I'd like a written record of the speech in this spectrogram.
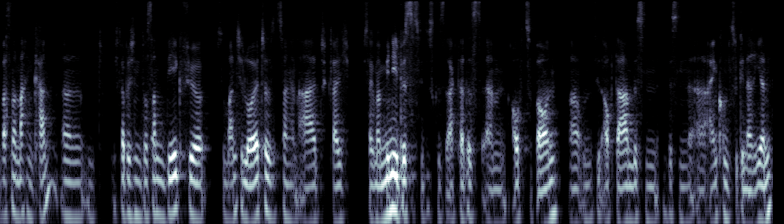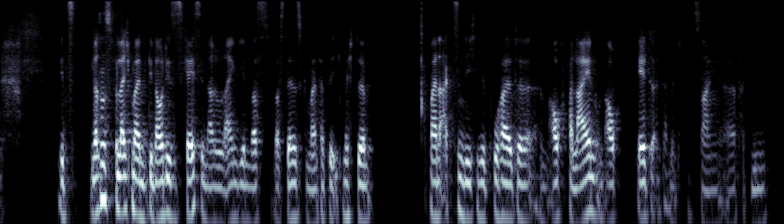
was man machen kann. Äh, und ich glaube, es ist ein interessanter Weg für so manche Leute, sozusagen eine Art gleich, ich sage mal, Mini-Business, wie du es gesagt hattest, ähm, aufzubauen äh, und auch da ein bisschen, ein bisschen äh, Einkommen zu generieren. Jetzt lass uns vielleicht mal in genau dieses Case-Szenario reingehen, was, was Dennis gemeint hatte. Ich möchte meine Aktien, die ich im Depot halte, ähm, auch verleihen und auch Geld damit sozusagen verdienen.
